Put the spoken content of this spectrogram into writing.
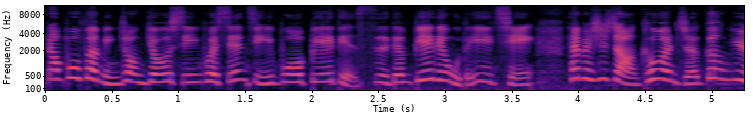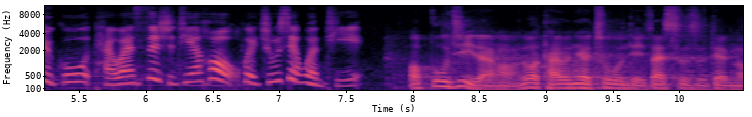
让部分民众忧心会掀起一波 BA. 点四跟 BA. 点五的疫情。台北市长柯文哲更预估，台湾四十天后会出现问题。我估计的哈，如果台湾要出问题，在四十天内，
